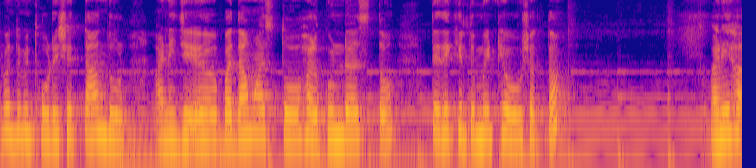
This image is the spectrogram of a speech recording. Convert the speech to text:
पण तुम्ही थोडेसे तांदूळ आणि जे बदाम असतो हळकुंड असतं ते देखील तुम्ही ठेवू शकता. आणि हा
